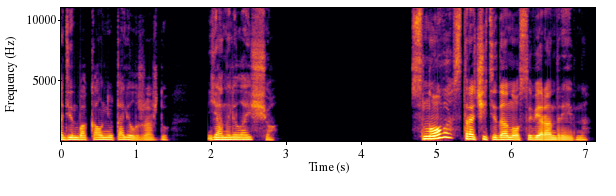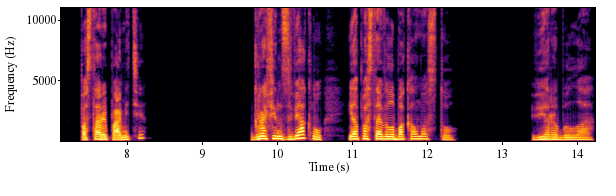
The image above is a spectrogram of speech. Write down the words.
Один бокал не утолил жажду. Я налила еще. «Снова строчите доносы, Вера Андреевна? По старой памяти?» Графин звякнул, я поставила бокал на стол. Вера была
